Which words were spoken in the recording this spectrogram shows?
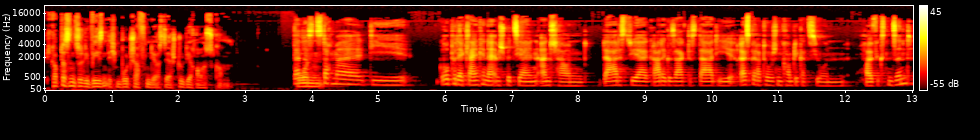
Ich glaube, das sind so die wesentlichen Botschaften, die aus der Studie rauskommen. Dann Und lass uns doch mal die Gruppe der Kleinkinder im Speziellen anschauen. Da hattest du ja gerade gesagt, dass da die respiratorischen Komplikationen häufigsten sind.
